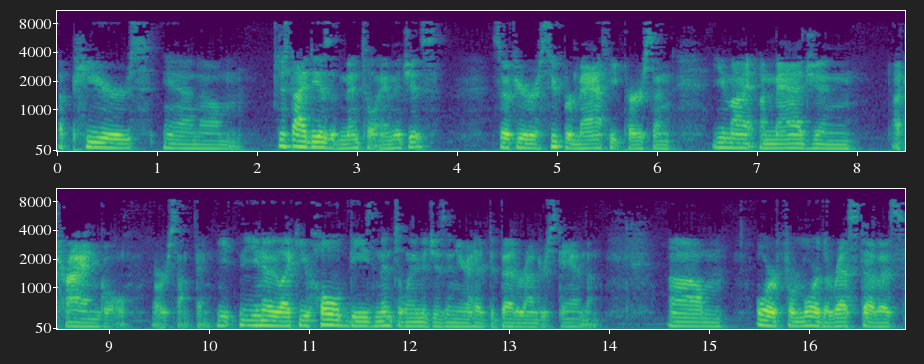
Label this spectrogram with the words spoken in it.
appears in um, just ideas of mental images. So if you're a super mathy person, you might imagine a triangle or something. You, you, know, like you hold these mental images in your head to better understand them. Um, or for more of the rest of us,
